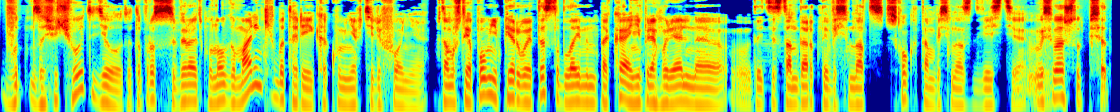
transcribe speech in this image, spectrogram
Вот за счет чего это делают? Это просто собирают много маленьких батарей, как у меня в телефоне? Потому что я помню, первая Тесла была именно такая, они прямо реально вот эти стандартные 18, сколько там, 18 18200. 18650.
